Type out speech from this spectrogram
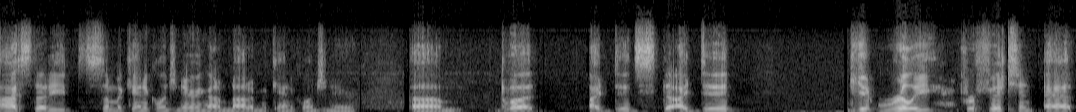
i studied some mechanical engineering. I'm not a mechanical engineer. Um, but I did st- I did get really proficient at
